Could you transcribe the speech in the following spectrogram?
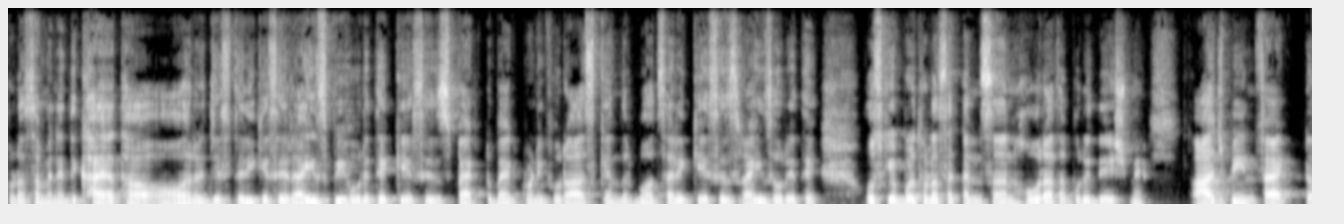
थोड़ा सा मैंने दिखाया था और जिस तरीके से राइज भी हो रहे थे cases, back to back twenty four hours के अंदर बहुत सारे केसेस राइज हो रहे थे, उसके ऊपर थोड़ा सा कंसर्न हो रहा था पूरे देश में। आज भी, इनफैक्ट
